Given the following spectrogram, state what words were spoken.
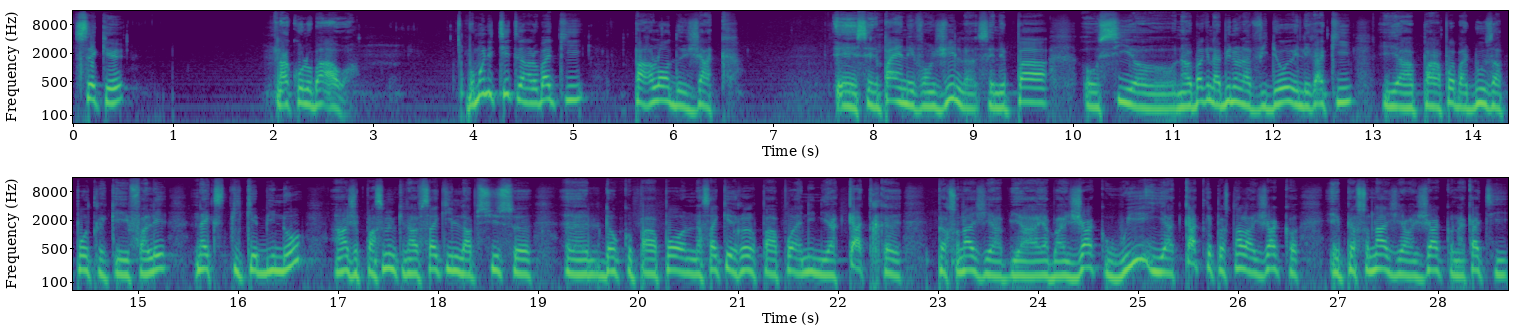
c'est que nakoloba awa bomoni titre nalobaki parlons de jacques et ce n'est pas un évangile ce n'est pas aussi euh, nalobaki na bino na video elekaki ya par rapport ba 12 apôtres qu'il fallait na expliquer bino hein, je pensais même qu'il nasalaki lapsus euh, euh, donc par rapport nasalaki erreur par rapport à nini ya 4 euh, personnages ya, ya, ya ba jacques oui il y a 4 personnages ya jacques et personnages ya jacques na kati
